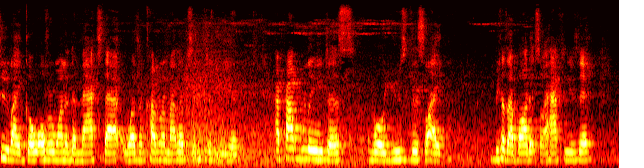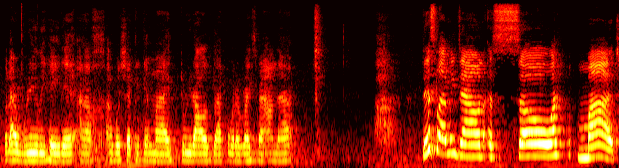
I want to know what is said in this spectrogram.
to like go over one of the mats that wasn't covering my lips and it's just weird. I probably just will use this like, because I bought it so I have to use it, but I really hate it. Ugh, I wish I could get my $3 back or whatever I spent on that. This let me down so much.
